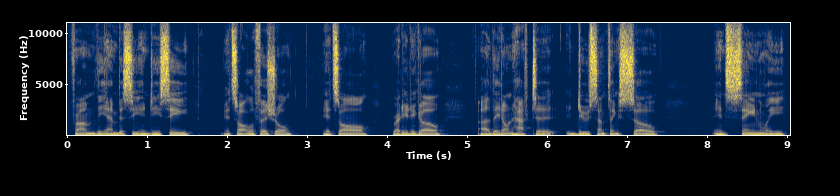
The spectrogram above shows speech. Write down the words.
from the embassy in DC, it's all official, it's all ready to go. Uh, they don't have to do something so insanely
